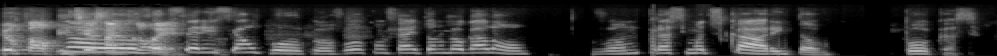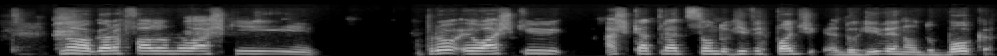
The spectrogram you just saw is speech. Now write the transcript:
Meu palpite Não, já sabe eu qual vou é. diferenciar um pouco. Eu vou confiar então no meu galão. Vamos pra cima dos caras, então. Poucas. Não, agora falando, eu acho que pro- eu acho que acho que a tradição do River pode do River não do Boca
